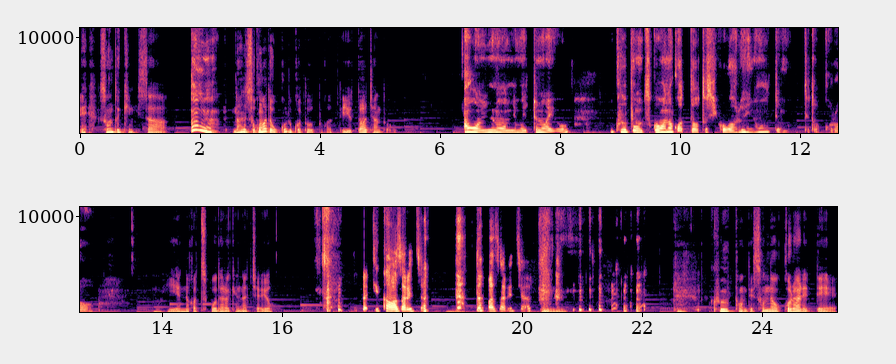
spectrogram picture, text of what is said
え、その時にさ、うん。なんでそこまで怒ることとかって言った？ちゃんと。あ、何にも言ってないよ。クーポン使わなかった私が悪いなって思ってたから。家の中壺だらけになっちゃうよ。だけ買わされちゃう。騙されちゃう。うんクーポンでそんな怒られて、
